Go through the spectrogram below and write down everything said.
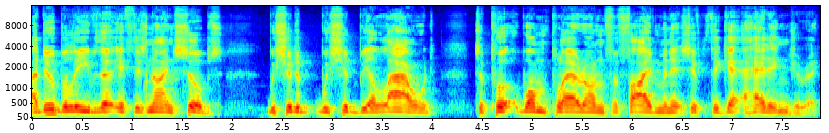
I do believe that if there's nine subs, we should we should be allowed to put one player on for five minutes if they get a head injury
